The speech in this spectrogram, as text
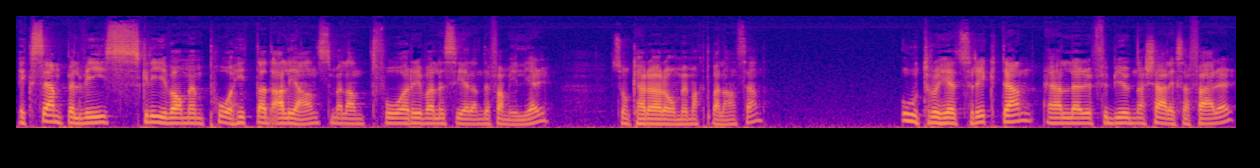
Exempelvis skriva om en påhittad allians mellan två rivaliserande familjer som kan röra om i maktbalansen. Otrohetsrykten eller förbjudna kärleksaffärer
